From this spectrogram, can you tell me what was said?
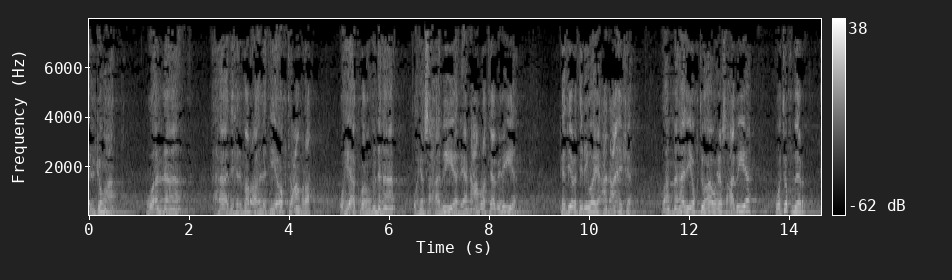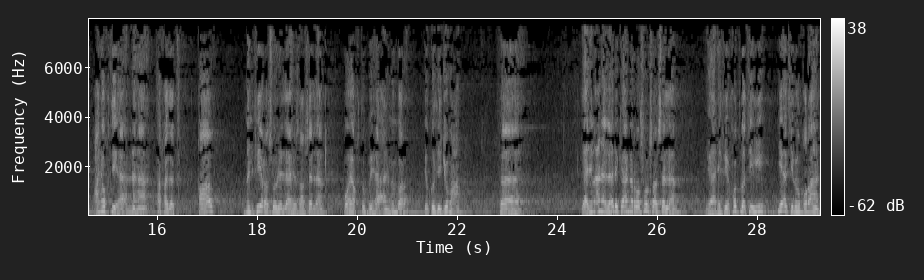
الجمعة وأن هذه المرأة التي هي أخت عمرة وهي أكبر منها وهي صحابية لأن عمرة تابعية. كثيرة الرواية عن عائشة وأما هذه أختها وهي صحابية وتخبر عن أختها أنها أخذت قاف من في رسول الله صلى الله عليه وسلم وهي يخطب بها على المنبر في كل جمعة. ف يعني معنى ذلك أن الرسول صلى الله عليه وسلم يعني في خطبته يأتي بالقرآن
